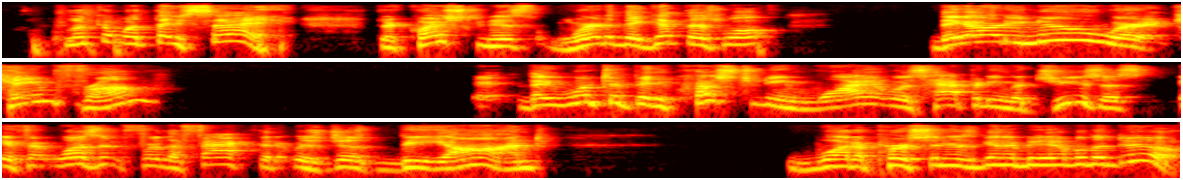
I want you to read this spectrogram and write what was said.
look at what they say. Their question is, where did they get this? Well, they already knew where it came from. They wouldn't have been questioning why it was happening with Jesus if it wasn't for the fact that it was just beyond what a person is going to be able to do.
